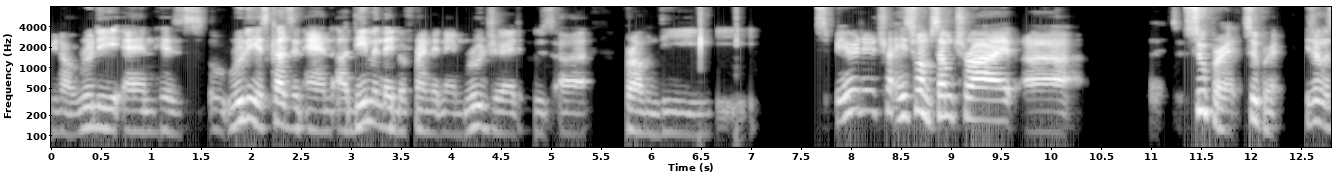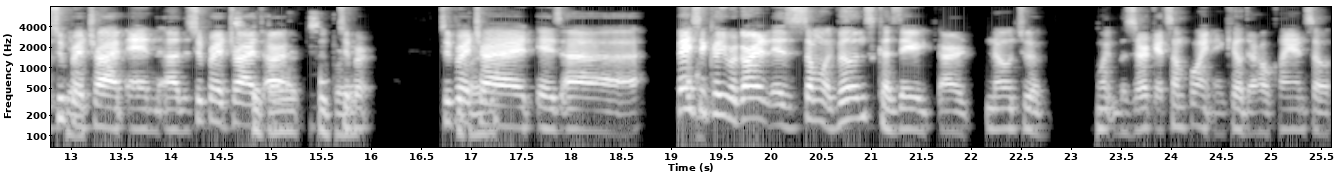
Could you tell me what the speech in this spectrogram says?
you know Rudy and his Rudy, his cousin, and a demon they befriended named Ruijerd, who's uh from the Superd tribe. He's from some tribe. Uh, Superd, Super It. He's from the Super Yeah. Tribe, and uh, the Super tribes are super, super, Super Super is uh basically regarded as somewhat villains because they are known to have went berserk at some point and killed their whole clan. So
